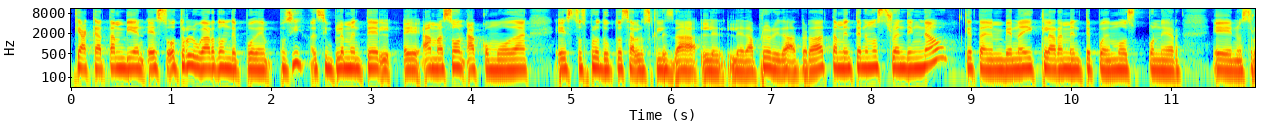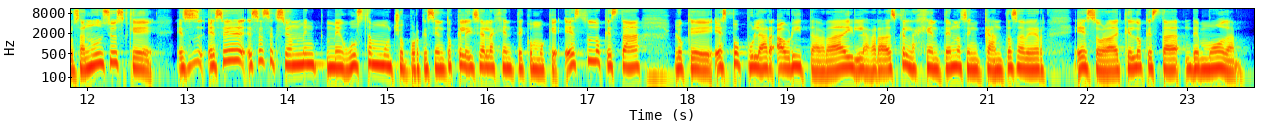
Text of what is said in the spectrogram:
que acá también es otro lugar donde puede, pues sí, simplemente eh, Amazon acomoda estos productos a los que les da, le, le da prioridad, ¿verdad? También tenemos Trending Now, que también ahí claramente podemos poner eh, nuestros anuncios, que esa sección me, gusta mucho porque siento que le dice a la gente como que esto es lo que está, lo que es popular ahorita, ¿verdad? Y la verdad es que la gente nos encanta saber eso, ¿verdad? ¿Qué es lo que está de moda?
